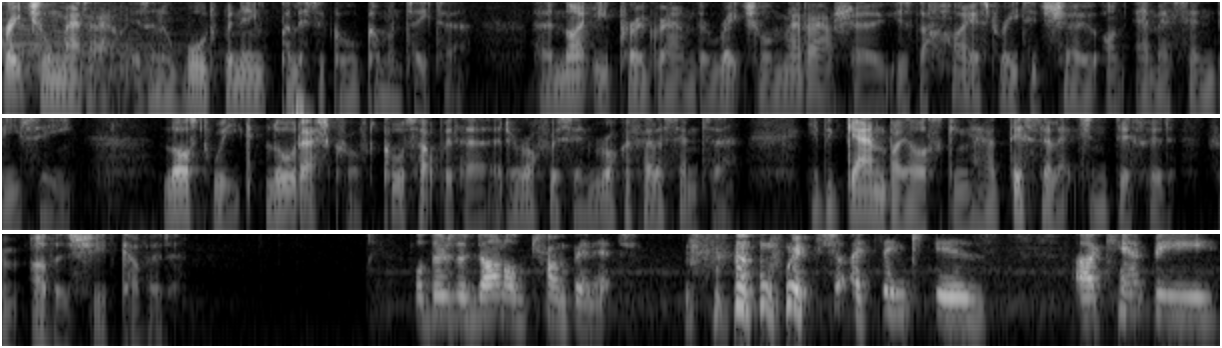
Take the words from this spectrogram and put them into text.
Rachel Maddow is an award winning political commentator. Her nightly programme, The Rachel Maddow Show, is the highest rated show on MSNBC. Last week, Lord Ashcroft caught up with her at her office in Rockefeller Center. He began by asking how this election differed from others she'd covered. Well, there's a Donald Trump in it, which I think is uh, can't be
